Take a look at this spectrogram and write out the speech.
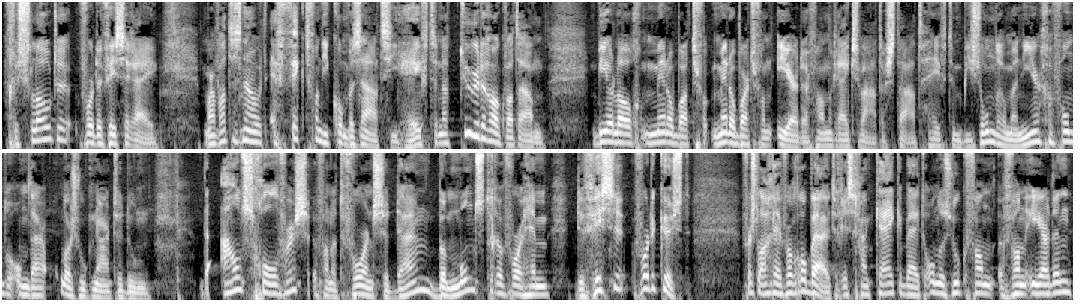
gesloten voor de visserij. Maar wat is nou het effect van die compensatie? Heeft de natuur er ook wat aan? Bioloog Menno van Eerde van Rijkswaterstaat... heeft een bijzondere manier gevonden om daar onderzoek naar te doen. De aalscholvers van het Voornse Duin bemonsteren voor hem de vissen voor de kust... Verslaggever Rob Buiter is gaan kijken bij het onderzoek van Van Eerden...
